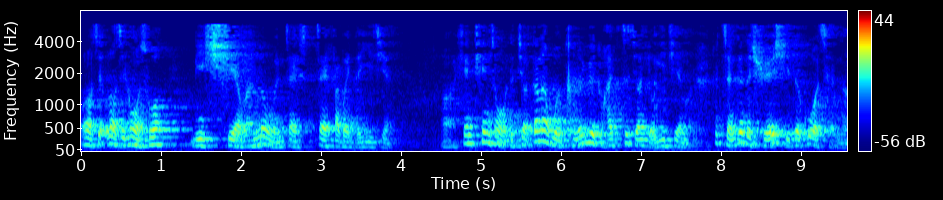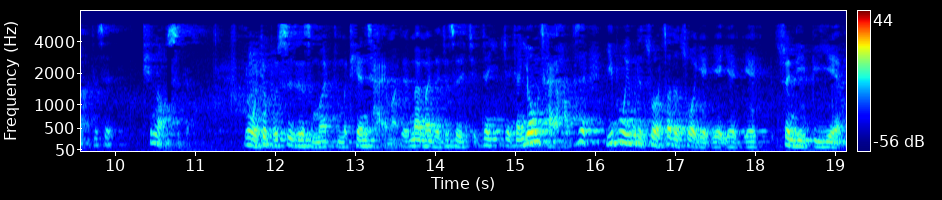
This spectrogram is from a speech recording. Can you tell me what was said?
我老师，我老师跟我说，你写完论文再再发表你的意见。啊，先听从我的教，当然我可能阅读还是自己要有意见嘛。就整个的学习的过程呢，就是听老师的，因为我就不是这个什么什么天才嘛，就慢慢的就是叫叫叫庸才好，就是一步一步的做，照着做也也也也顺利毕业嘛。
